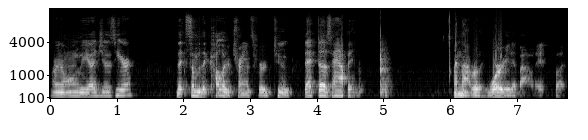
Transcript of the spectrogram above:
right along the edges here, that some of the color transferred too. That does happen. I'm not really worried about it, but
